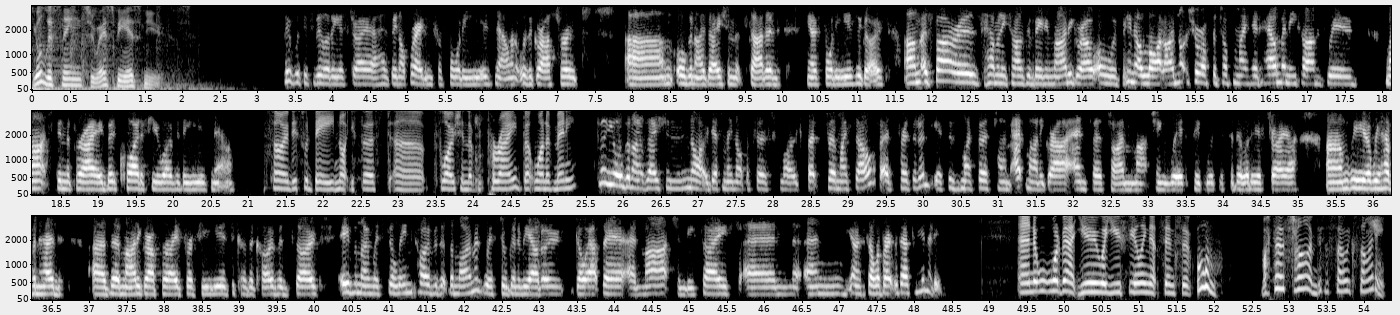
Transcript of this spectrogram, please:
You're listening to SBS News. People with Disability Australia has been operating for 40 years now, and it was a grassroots um, organisation that started, you know, 40 years ago. Um, as far as how many times we've been in Mardi Gras, oh, we've been a lot. I'm not sure off the top of my head how many times we've marched in the parade, but quite a few over the years now. So this would be not your first uh, float in the parade, but one of many? For the organisation, no, definitely not the first float. But for myself as president, yes, this is my first time at Mardi Gras and first time marching with People with Disability Australia. Um, we, we haven't had uh, the Mardi Gras parade for a few years because of COVID. So even though we're still in COVID at the moment, we're still going to be able to go out there and march and be safe and and you know celebrate with our community. And what about you? Are you feeling that sense of, oh, my first time? This is so exciting.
